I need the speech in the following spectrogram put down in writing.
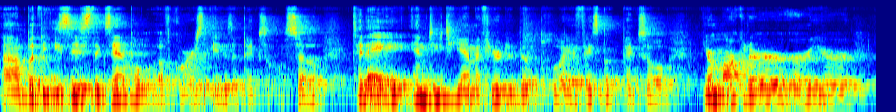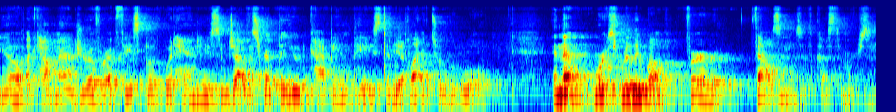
Um, but the easiest example, of course, is a pixel. So today in DTM, if you're to deploy a Facebook pixel, your marketer or your you know account manager over at Facebook would hand you some JavaScript that you would copy and paste and Yeah. apply it to a. And that works really well for thousands of customers.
